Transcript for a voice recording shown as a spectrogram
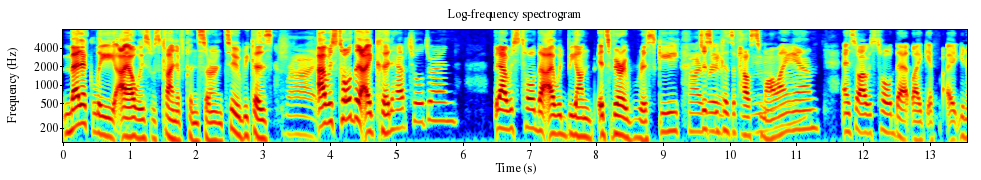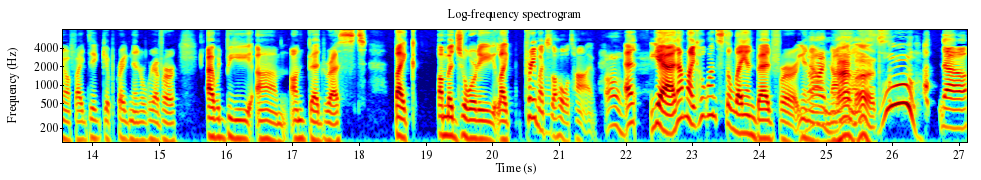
medically, I always was kind of concerned too because Right. I was told that I could have children, but I was told that I would be on. It's very risky High just risk. because of how small I Mhm. am. And so I was told that like if I, you know, if I did get pregnant or whatever, I would be um on bed rest like a majority, like pretty much the Oh. whole time. Oh. And yeah, and I'm like, who wants to lay in bed for, you know, nine months? months. No.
